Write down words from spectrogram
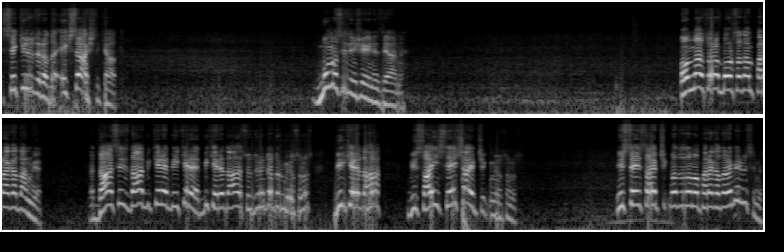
800 lirada eksi açtı kağıt. Bu mu sizin şeyiniz yani? Ondan sonra borsadan para kazanmıyor. Daha siz daha bir kere bir kere bir kere daha sözünüzde durmuyorsunuz. Bir kere daha bir sayı sahip çıkmıyorsunuz. Hisseye sahip çıkmadığı zaman para kazanabilir misiniz?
